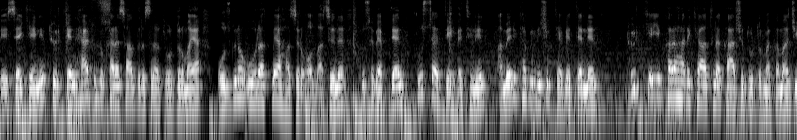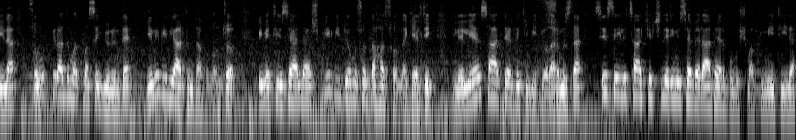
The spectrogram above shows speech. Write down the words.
DSK'nin Türkiye'nin her türlü kara saldırısını durdurmaya, bozguna uğratmaya hazır olmasını bu sebepten Rusya devletinin Amerika Birleşik Devletleri'nin Türkiye'yi kara harekatına karşı durdurmak amacıyla somut bir adım atması yönünde yeni bir yardımda bulundu. Kıymetli izleyenler bir videomuzun daha sonuna geldik. İlerleyen saatlerdeki videolarımızda siz değerli takipçilerimizle beraber buluşmak ümidiyle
